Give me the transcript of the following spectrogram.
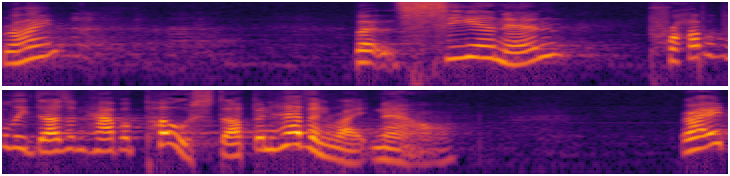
right? But CNN probably doesn't have a post up in heaven right now. Right?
